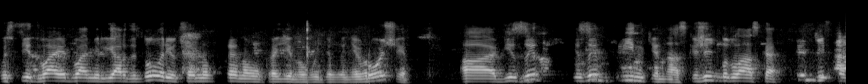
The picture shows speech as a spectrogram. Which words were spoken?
ось ці 2,2 мільярди доларів це не все на Україну виділені гроші. А візит візит Блінкена, скажіть, будь ласка, кілька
